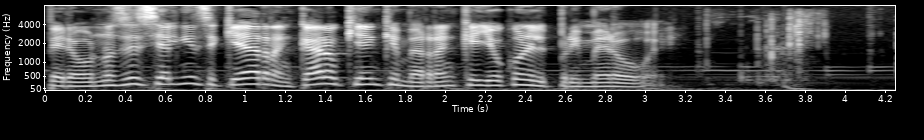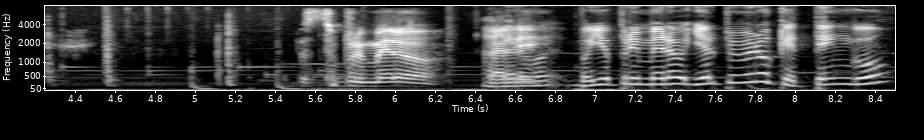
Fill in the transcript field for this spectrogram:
Pero no sé si alguien se quiere arrancar o quieren que me arranque yo con el primero, güey. Pues tú primero. A dale. ver, voy yo primero. Yo el primero que tengo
